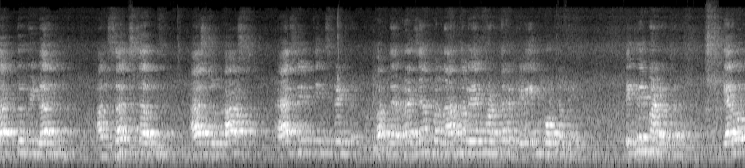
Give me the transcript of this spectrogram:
that to be done on such terms as to cost as it thinks fit for example normal ಏನ್ ಮಾಡ್ತಾರೆ? ಕೆಳಗಿನ ಕೋರ್ಟಲ್ಲಿ ಡಿಗ್ರಿ ಮಾಡಿರ್ತಾರೆ. ಕೆಲವ್ರ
